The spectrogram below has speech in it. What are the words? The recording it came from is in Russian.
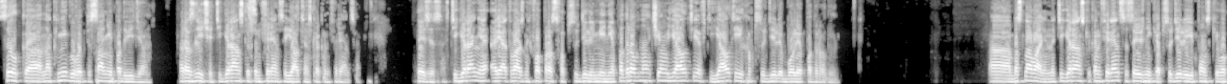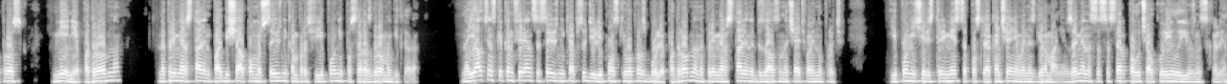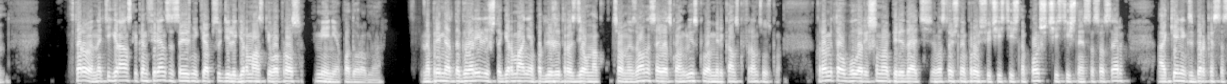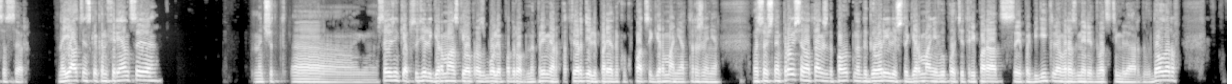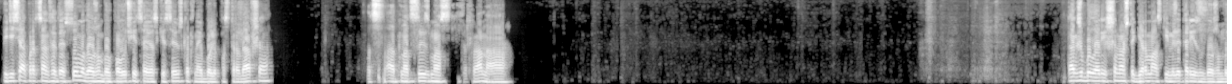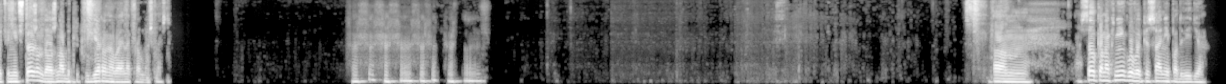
Ссылка на книгу в описании под видео. Различия. Тегеранская конференция, Ялтинская конференция. Тезис. В Тегеране ряд важных вопросов обсудили менее подробно, чем в Ялте. В Ялте их обсудили более подробно. А, обоснование. На Тегеранской конференции союзники обсудили японский вопрос менее подробно. Например, Сталин пообещал помочь союзникам против Японии после разгрома Гитлера. На Ялтинской конференции союзники обсудили японский вопрос более подробно. Например, Сталин обязался начать войну против Японии через три месяца после окончания войны с Германией. Взамен СССР получал Курил и Южный Сахалин. Второе. На Тегеранской конференции союзники обсудили германский вопрос менее подробно. Например, договорились, что Германия подлежит разделу на оккупационные зоны советскую, английскую, американскую, французскую. Кроме того, было решено передать Восточную Пруссию частично Польше, частично СССР, а Кенигсберг СССР. На Ялтинской конференции значит, э, союзники обсудили германский вопрос более подробно. Например, подтвердили порядок оккупации Германии и отражения Восточной Пруссии, но также дополнительно договорились, что Германия выплатит репарации победителям в размере 20 миллиардов долларов. 50% этой суммы должен был получить Советский Союз как наиболее пострадавшая от, от нацизма страна. Также было решено, что германский милитаризм должен быть уничтожен, должна быть ликвидирована военная промышленность. Ссылка на книгу в описании под видео.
